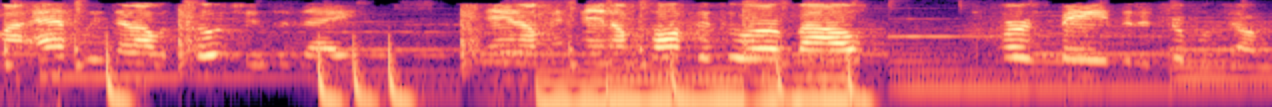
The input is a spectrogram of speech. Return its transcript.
my athlete that I was coaching today, and I'm and I'm talking to her about the first phase of the triple jump,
